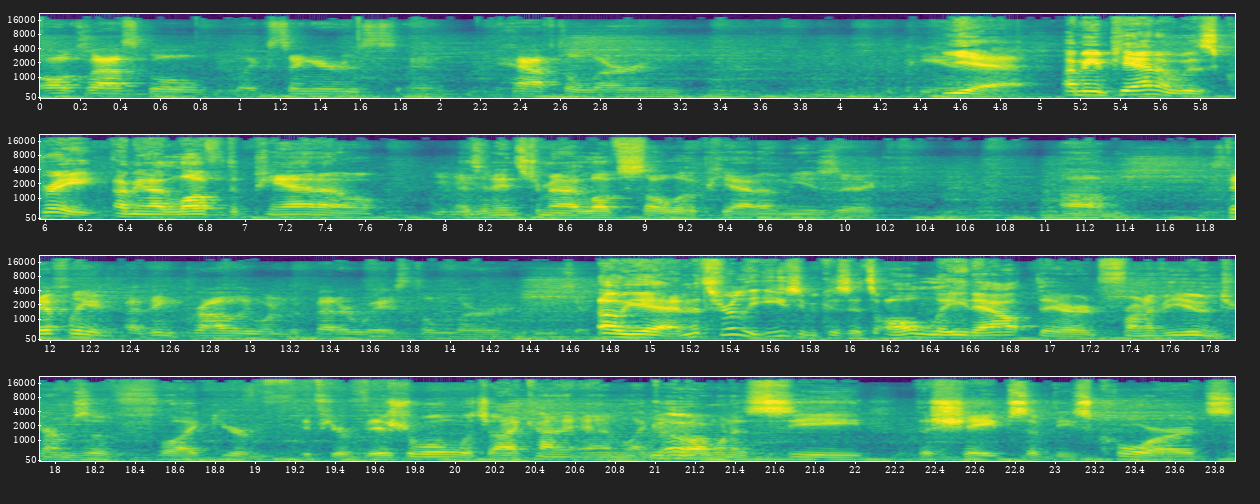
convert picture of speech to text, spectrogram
all classical like singers and have to learn the piano. Yeah, I mean, piano was great. I mean, I love the piano Mhm. as an instrument. I love solo piano music. Um, It's definitely, I think, probably one of the better ways to learn music. oh yeah, and it's really easy because it's all laid out there in front of you in terms of like your if you're visual, which I kind of am. Like, oh, I Mhm. want to see the shapes of these chords.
